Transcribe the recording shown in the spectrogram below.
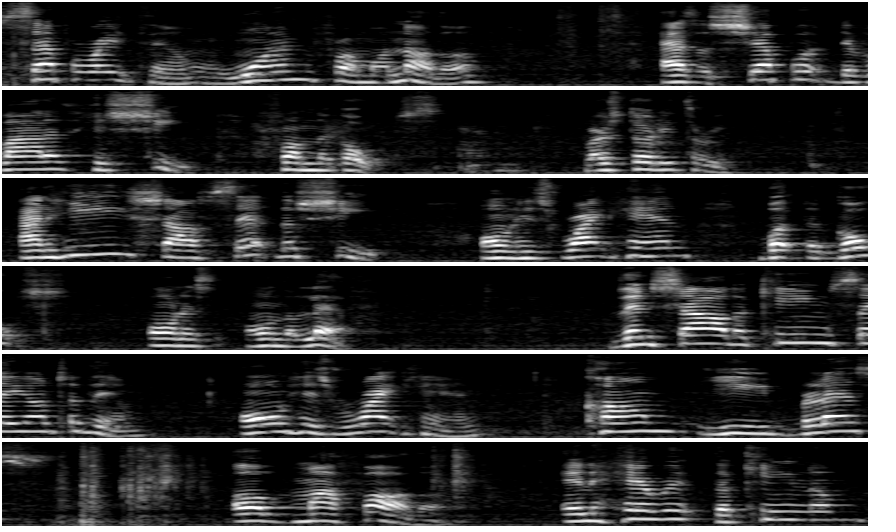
separate them one from another, as a shepherd divideth his sheep from the goats. Verse 33 And he shall set the sheep on his right hand, but the goats on his on the left. Then shall the king say unto them on his right hand, Come ye blessed of my father, inherit the kingdom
